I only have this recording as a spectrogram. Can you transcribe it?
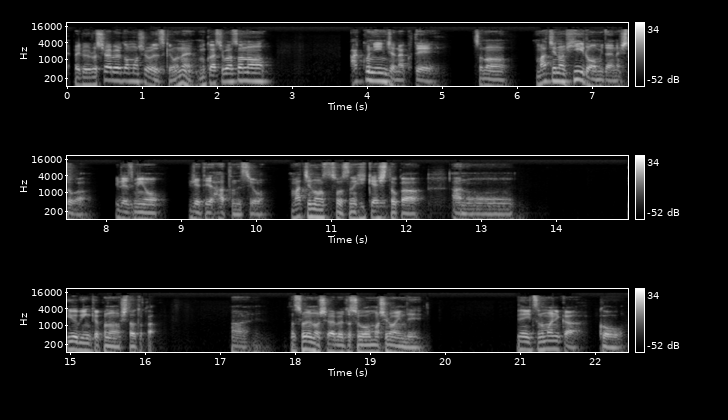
やっぱりいろいろ調べると面白いですけどね。昔はその、悪人じゃなくて、その、街のヒーローみたいな人が入れ墨を入れてはったんですよ。街の、そうですね、火消しとか、あのー郵便局の人とか。はい。そういうのを調べるとすごい面白いんで。で、いつの間にか、こ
